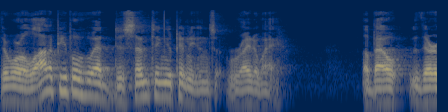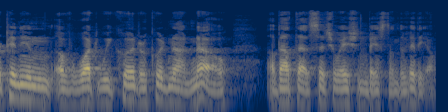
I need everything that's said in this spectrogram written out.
There were a lot of people who had dissenting opinions right away about their opinion of what we could or could not know about that situation based on the video.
